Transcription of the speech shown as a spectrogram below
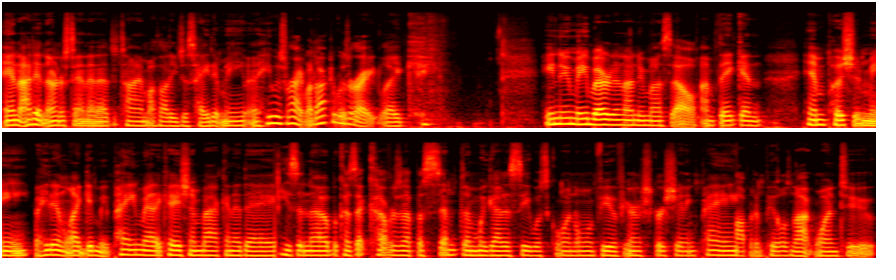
And I didn't understand that at the time. I thought he just hated me. And he was right. My doctor was right. Like he knew me better than I knew myself. I'm thinking him pushing me. He didn't like give me pain medication back in the day. He said, no, because that covers up a symptom. We got to see what's going on with you. If you're in excruciating pain, popping a pill is not going to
